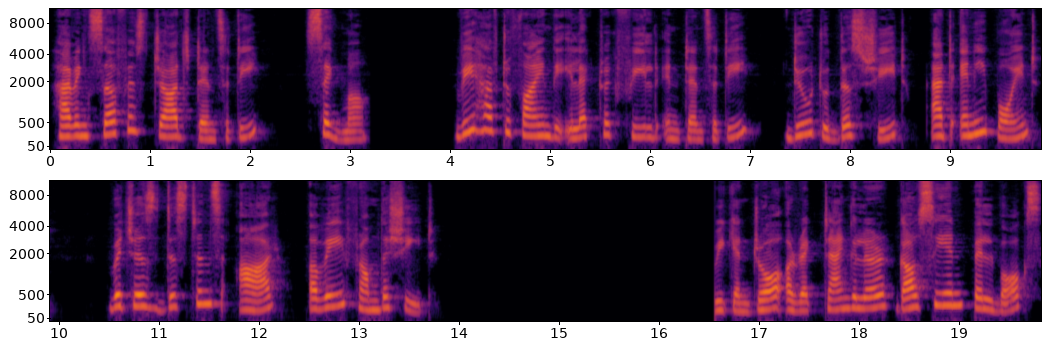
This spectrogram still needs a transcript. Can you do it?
having surface charge density sigma. We have to find the electric field intensity due to this sheet at any point which is distance r away from the sheet. We can draw a rectangular Gaussian pillbox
